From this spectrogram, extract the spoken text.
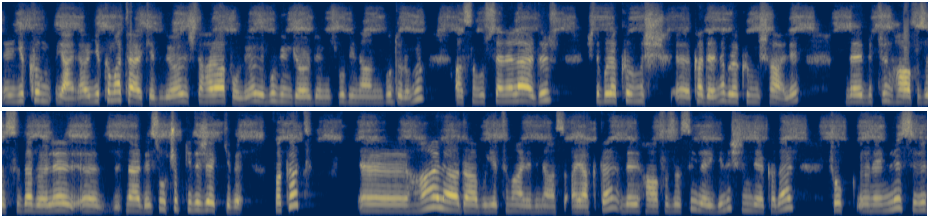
yıkım yani yıkıma terk ediliyor, işte harap oluyor ve bugün gördüğümüz bu binanın bu durumu aslında bu senelerdir işte bırakılmış e, kaderine bırakılmış hali ve bütün hafızası da böyle e, neredeyse uçup gidecek gibi. Fakat e, hala da bu yetimhane binası ayakta ve hafızasıyla ilgili şimdiye kadar çok önemli sivil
